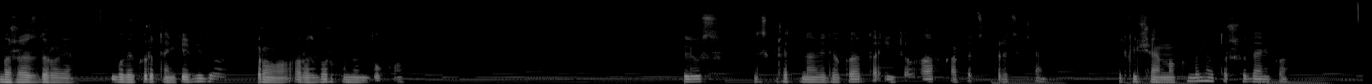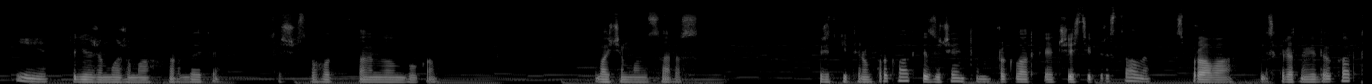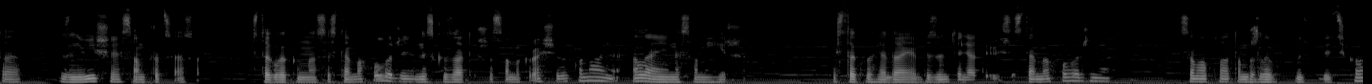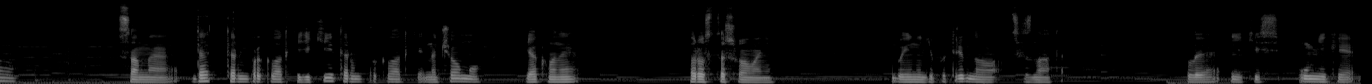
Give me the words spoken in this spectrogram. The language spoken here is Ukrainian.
Бажаю здоров'я. Буде коротеньке відео про розборку ноутбуку. Плюс дискретна відеокарта Intel Arc A530M. Підключаємо акумулятор швиденько. І тоді вже можемо робити все, що з даним ноутбуком. Бачимо зараз рідкі термопрокладки, звичайні термопрокладки, чисті кристали, справа дискретна відеокарта, злівіше сам процесор. Ось так виконана система охолодження, не сказати, що саме краще виконання, але і не саме гірше. Ось так виглядає без вентиляторів системи охолодження. Сама плата, можливо, комусь буде цікаво. Саме де термопрокладки, які термопрокладки, на чому, як вони розташовані. Бо іноді потрібно це знати. Коли якісь умніки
